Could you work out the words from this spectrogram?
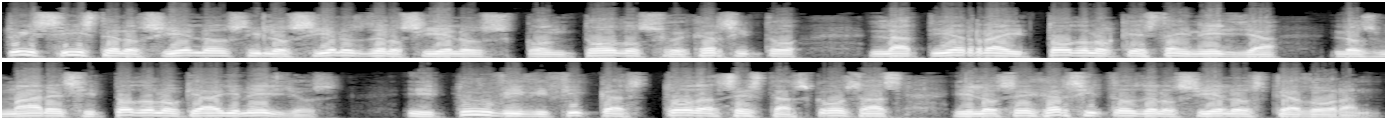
tú hiciste los cielos y los cielos de los cielos con todo su ejército, la tierra y todo lo que está en ella, los mares y todo lo que hay en ellos, y tú vivificas todas estas cosas, y los ejércitos de los cielos te adoran.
